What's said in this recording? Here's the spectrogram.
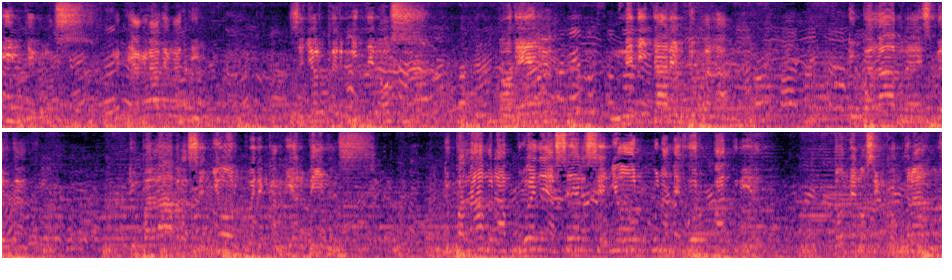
íntegros que te agraden a ti. Señor, permítenos poder meditar en tu palabra. Tu palabra es verdad. Tu palabra, Señor, puede cambiar vidas. Puede hacer, Señor, una mejor patria donde nos encontramos,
